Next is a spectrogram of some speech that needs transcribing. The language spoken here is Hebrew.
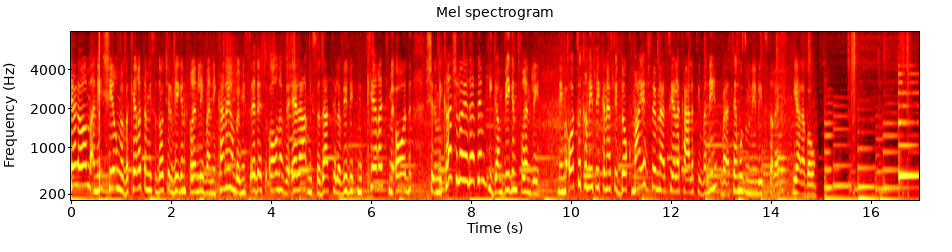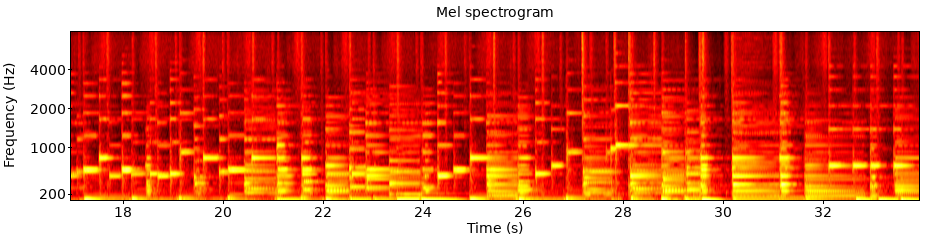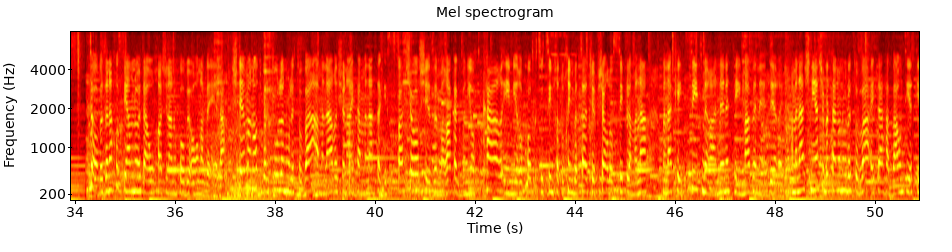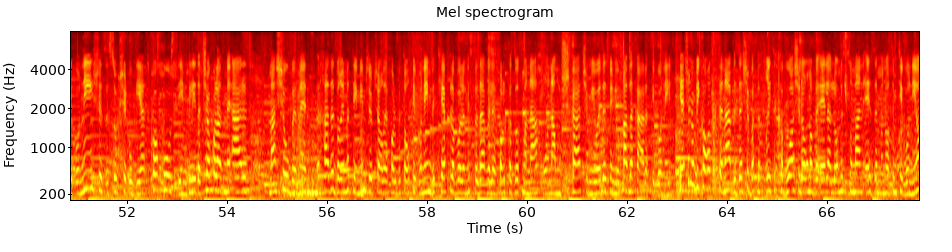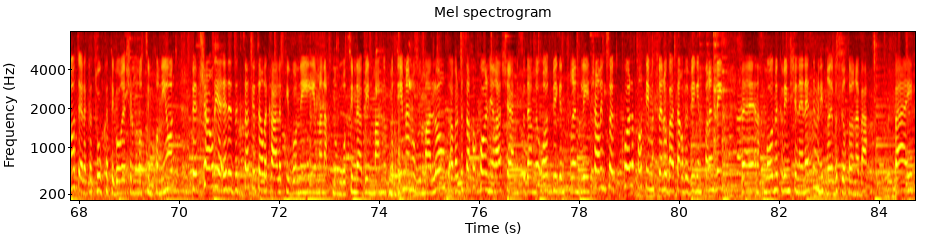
שלום, אני שיר, מבקרת המסעדות של ויגן פרנדלי ואני כאן היום במסעדת אורנה ואלה, מסעדה תל אביבית מוכרת מאוד, שלמקרה שלא ידעתם, היא גם ויגן פרנדלי. אני מאוד סקרנית להיכנס לבדוק מה יש להם להציע לקהל הטבעני, ואתם מוזמנים להצטרף. יאללה בואו. אז אנחנו סיימנו את הארוחה שלנו פה באורנה ואלה. שתי מנות בלטו לנו לטובה. המנה הראשונה הייתה מנת הגספצ'ו, שזה מרק עגבניות קר עם ירקות קצוצים חתוכים בצד שאפשר להוסיף למנה. מנה קיצית, מרעננת, טעימה ונהדרת. המנה השנייה שבלטה לנו לטובה הייתה הבאונטי הטבעוני, שזה סוג של עוגיית קוקוס עם גלידת שוקולד מעל. משהו באמת, אחד הדברים הטעימים שאפשר לאכול בתור טבעונים, זה כיף לבוא למסעדה ולאכול כזאת מנה אחרונה מושקעת שמיועדת במיוחד לקהל הטבעוני. יש לנו ביקורת קטנה בזה שבתפריט הקבוע של אורנה ואלה לא מסומן איזה מנות הן טבעוניות, אלא כתוב קטגוריה של מנות צמחוניות, ואפשר לייעד את זה קצת יותר לקהל הטבעוני אם אנחנו רוצים להבין מה מתאים לנו ומה לא, אבל בסך הכל נראה שהמסעדה מאוד ויגן פרנדלי. אפשר למצוא את כל הפרטים אצלנו באתר בוויגן פרנדלי, ואנחנו מאוד מקווים שנהניתם ונתראה בסרטון הבא. ביי!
